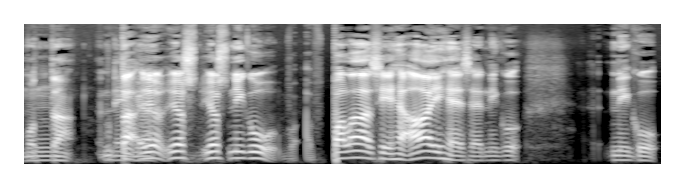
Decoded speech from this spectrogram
Mutta, mm. Mutta niin, jos, jos niinku palaa siihen aiheeseen, niinku, niinku,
